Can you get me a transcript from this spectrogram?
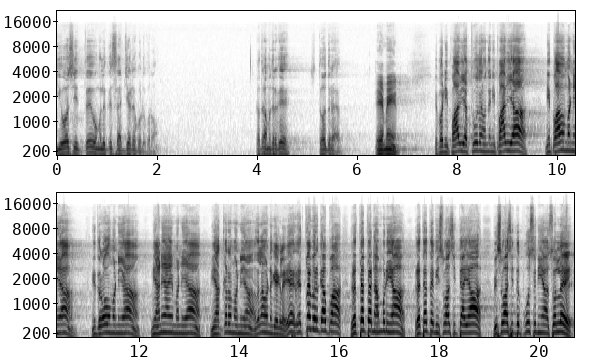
யோசித்து உங்களுக்கு சப்ஜெக்டை கொடுக்குறோம். கதிராமத்திற்கு ஸ்தோத்திர Amen. இப்போ நீ பாவியா? தூதன் வந்து நீ பாவியா? நீ பாவம் பண்ணியா? நீ துரோகம் பண்ணியா? நீ அநியாயம் பண்ணியா? நீ அக்கறம் பண்ணியா? அதெல்லாம் ஒன்றும் கேட்கல ஏ ரத்தம் இருக்காப்பா. ரத்தத்தை நம்புனியா? ரத்தத்தை விசுவாசித்தாயா? விசுவாசித்து பூசுனியா? சொல்லு.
